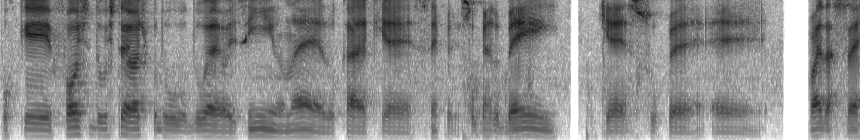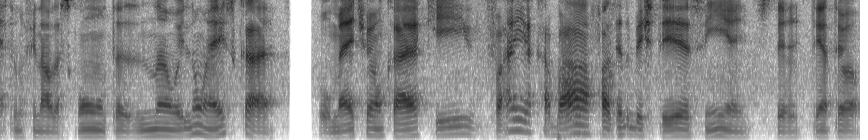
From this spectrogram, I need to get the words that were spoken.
Porque foge do estereótipo do, do heróizinho, né? Do cara que é sempre super do bem, que é super. É, vai dar certo no final das contas. Não, ele não é esse cara. O Matthew é um cara que vai acabar fazendo besteira, assim. É, tem até o,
